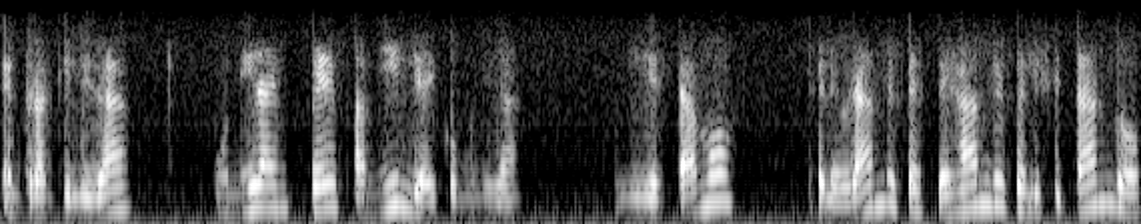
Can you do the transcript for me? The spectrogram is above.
en tranquilidad, unida en fe, familia y comunidad. Y estamos celebrando y festejando y felicitando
